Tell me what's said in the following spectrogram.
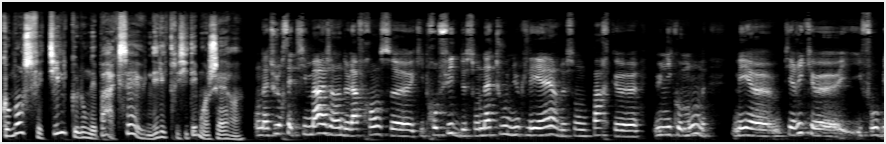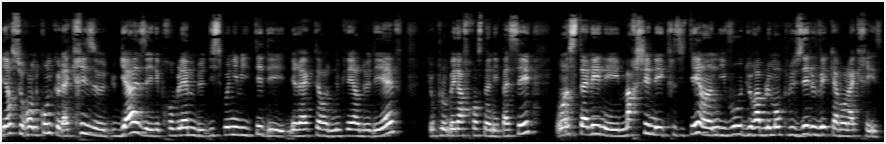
Comment se fait-il que l'on n'ait pas accès à une électricité moins chère? On a toujours cette image hein, de la France euh, qui profite de son atout nucléaire, de son parc euh, unique au monde. Mais euh, Pierrick, euh, il faut bien se rendre compte que la crise du gaz et les problèmes de disponibilité des, des réacteurs nucléaires d'EDF qui ont plombé la France l'année passée ont installé les marchés d'électricité à un niveau durablement plus élevé qu'avant la crise.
